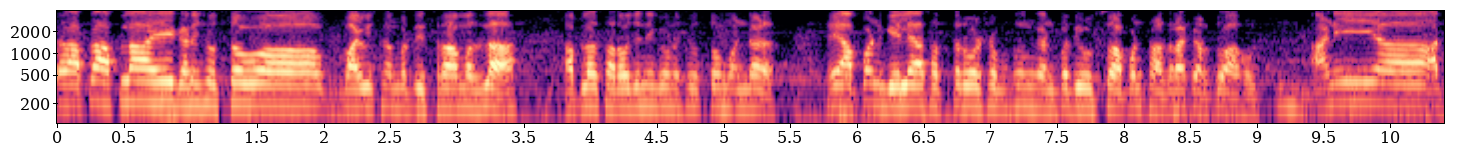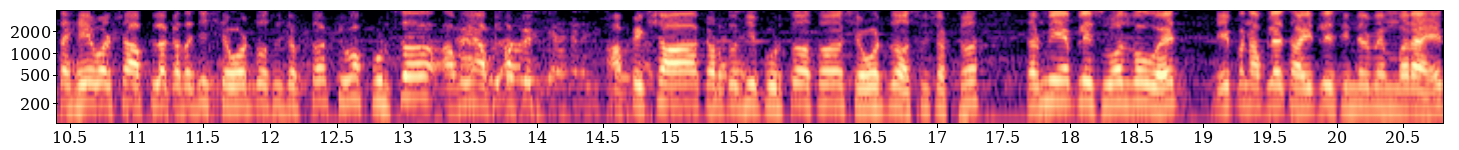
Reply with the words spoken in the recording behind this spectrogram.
तर आपला आपला हे गणेशोत्सव बावीस नंबर तिसरा मजला आपला सार्वजनिक गणेशोत्सव मंडळ हे आपण गेल्या सत्तर वर्षापासून गणपती उत्सव आपण साजरा करतो आहोत. आणि आता हे वर्ष आपलं कदाचित शेवटचं असू शकतं किंवा पुढचं आपण अपे- अपे- अपेक्षा करतो की पुढचं असं शेवटचं असू शकतं. तर मी आपले सुहास भाऊ आहेत हे पण आपल्या चाळीतले सिनियर मेंबर आहेत.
